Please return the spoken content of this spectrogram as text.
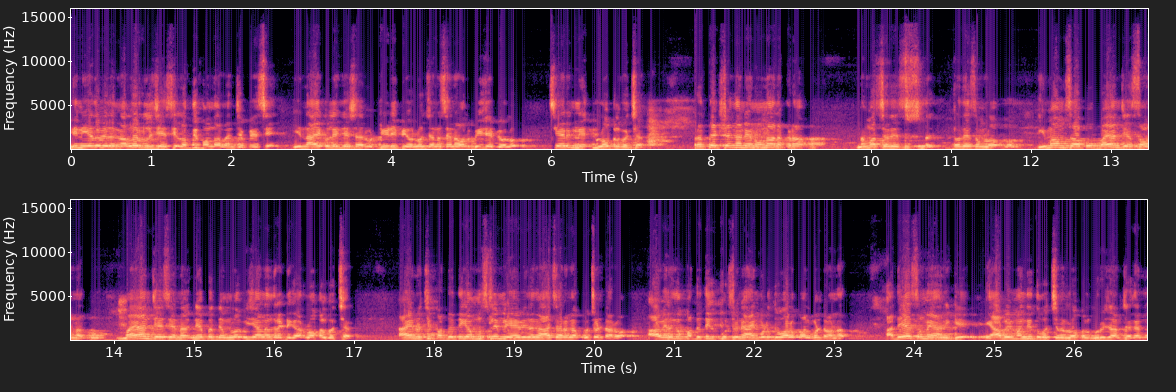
దీన్ని ఏదో విధంగా అల్లర్లు చేసి లబ్ధి పొందాలని చెప్పేసి ఈ నాయకులు ఏం చేశారు? టీడీపీ వాళ్ళు జనసేన వాళ్ళు బీజేపీ వాళ్ళు చేరి నే- లోపలికి వచ్చారు. ప్రత్యక్షంగా నేను ఉన్నాను అక్కడ. నమాజ్ ప్రదేశంలో ఇమాం సాబు బయాన్ చేస్తా ఉన్నారు. బయాన్ చేసే నేపథ్యంలో విజయానంద రెడ్డి గారు లోపలికి వచ్చారు. ఆయన వచ్చి పద్ధతిగా ముస్లింలు ఏ విధంగా ఆచారంగా కూర్చుంటారో ఆ విధంగా పద్ధతిగా కూర్చొని ఆయన కూడా దువాలో పాల్గొంటూ ఉన్నారు. అదే సమయానికి యాభై మందితో వచ్చిన లోపల గురుజార్ జగన్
